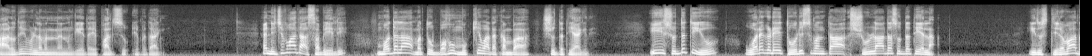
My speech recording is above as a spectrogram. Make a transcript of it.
ಆ ಹೃದಯವುಳ್ಳವನ್ನು ನನಗೆ ದಯಪಾಲಿಸು ಎಂಬುದಾಗಿ. ನಿಜವಾದ ಸಭೆಯಲ್ಲಿ ಮೊದಲ ಮತ್ತು ಬಹು ಮುಖ್ಯವಾದ ಕಂಬ ಶುದ್ಧತೆಯಾಗಿದೆ. ಈ ಶುದ್ಧತೆಯು ಹೊರಗಡೆ ತೋರಿಸುವಂಥ ಸುಳ್ಳಾದ ಶುದ್ಧತೆಯಲ್ಲ. ಇದು ಸ್ಥಿರವಾದ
